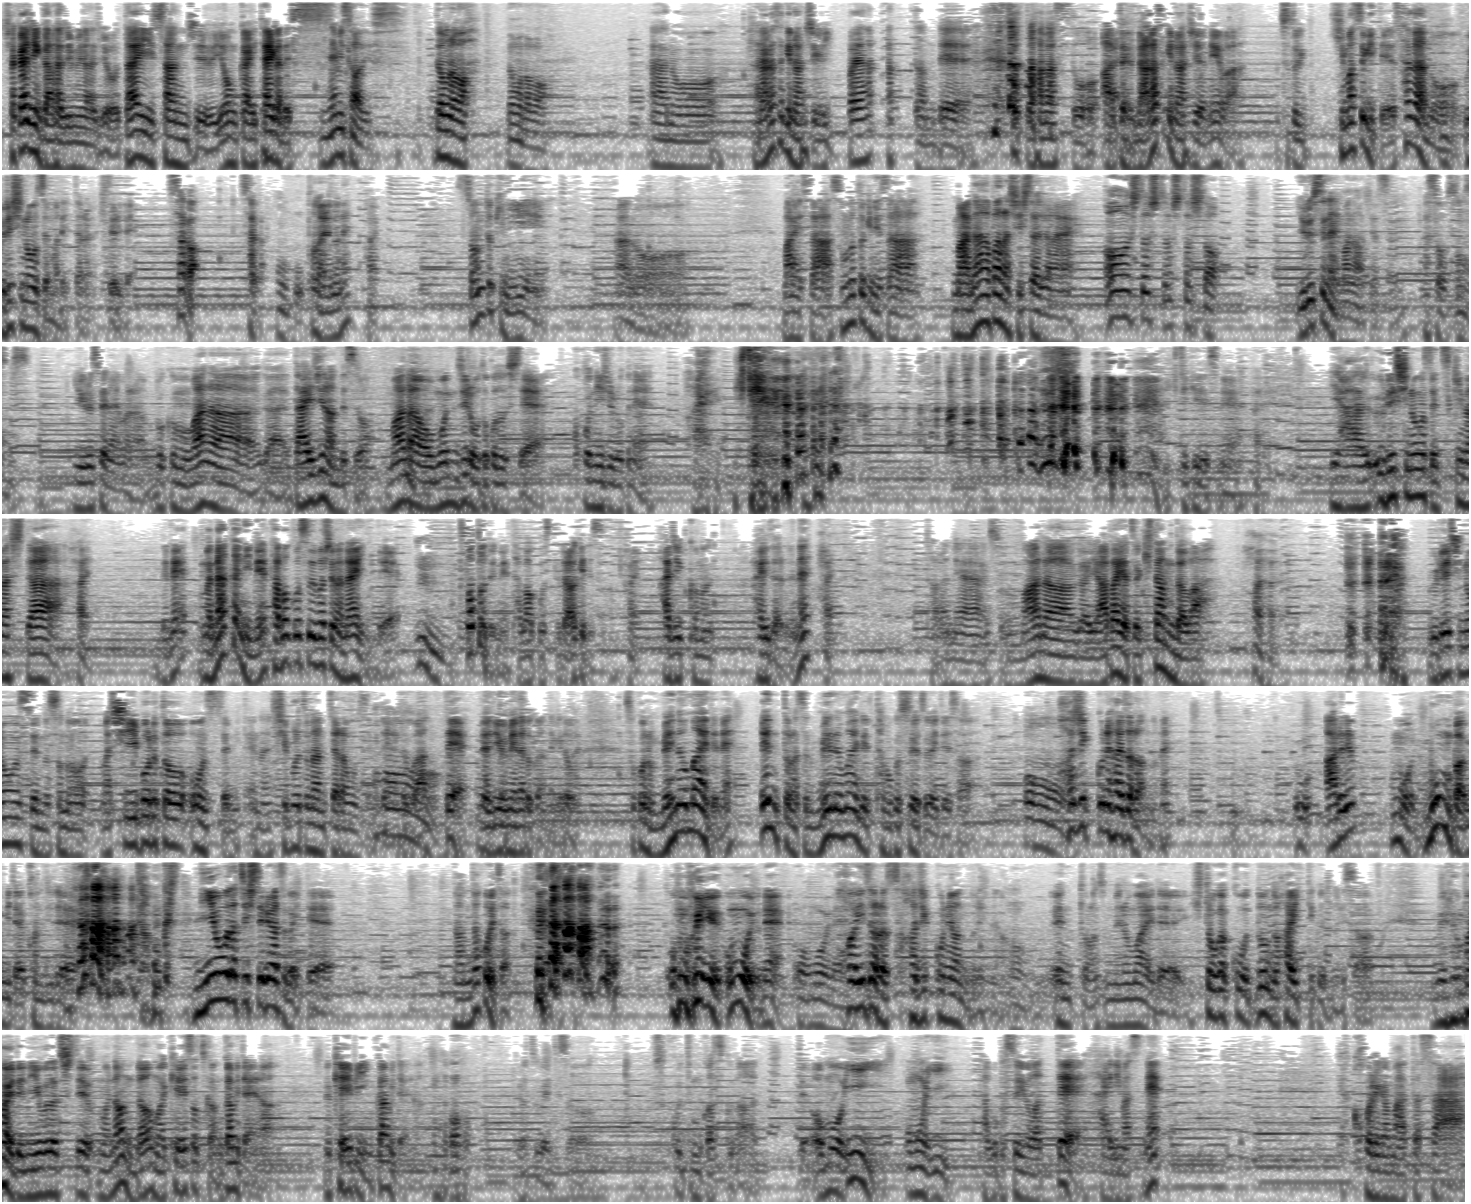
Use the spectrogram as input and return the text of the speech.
社会人から始めるラジオ第34回大河です。南沢です。どうもどうも。どうもどうも。あのーはい長崎の話がいっぱいあったんで、ちょっと話すと、あ、でも長崎の話じゃねえわ。ちょっと暇すぎて、佐賀の嬉野温泉まで行ったのよ、一人で。佐賀？佐賀。ほうほう。隣のね。はい。その時に、あのー前さ、その時にさ、マナー話したじゃない。ああ、したしたしたした。許せないマナーってやつだね。あ、そうそうそうそう。許せないマナー。僕もマナーが大事なんですよ。マナーを重んじる男として、ここ26年、はい。生きて 生きてきてですね。いやー、嬉野温泉着きました。はい。でね、まあ、中にね、タバコ吸う場所がないんで、うん。外でね、タバコ吸ってたわけですよ。はい。端っこの灰皿でね。はい。ただね、そのマナーがやばいやつが来たんだわ。はいはい。嬉野温泉のその、まあ、シーボルト温泉みたいな、シーボルトなんちゃら温泉みたいなとこがあって、で有名なとこなんだけど、そこの目の前でね、エントランスの目の前でタバコ吸うやつがいてさ、端っこに灰皿あんのね。あれで、もう門番みたいな感じで、タバコ仁王立ちしてるやつがいて、なんだこいつはと。思う思うよね。思うね。い。灰皿端っこにあんのにな。うエントランス目の前で人がこうどんどん入ってくるのにさ目の前で仁王立ちして「お前なんだ？お前警察官か?」みたいな。警備員か？みたいな。やつがいてさこいつムカつくなって思い重い。タバコ吸い終わって入りますね。これがまたさ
